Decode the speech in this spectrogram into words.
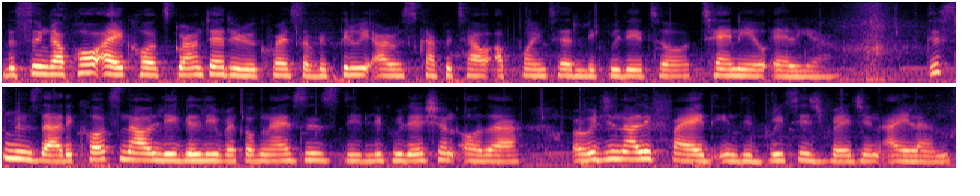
The Singapore High Court granted the request of the Three Arrows Capital appointed liquidator 10 years earlier. This means that the court now legally recognizes the liquidation order originally filed in the British Virgin Islands.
